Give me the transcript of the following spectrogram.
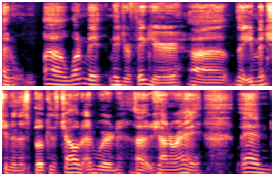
And uh, one ma- major figure uh, that you mentioned in this book is Charles-Édouard uh, Jeanneret. And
